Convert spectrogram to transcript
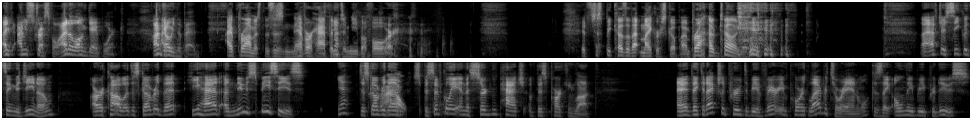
I, am stressful. I had a long day at work. I'm going I, to bed. I promise this has never happened to me before. it's just because of that microscope. I'm, pro- I'm telling you. After sequencing the genome, Arakawa discovered that he had a new species yeah, discover wow. them specifically in a certain patch of this parking lot. And they could actually prove to be a very important laboratory animal because they only reproduce.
